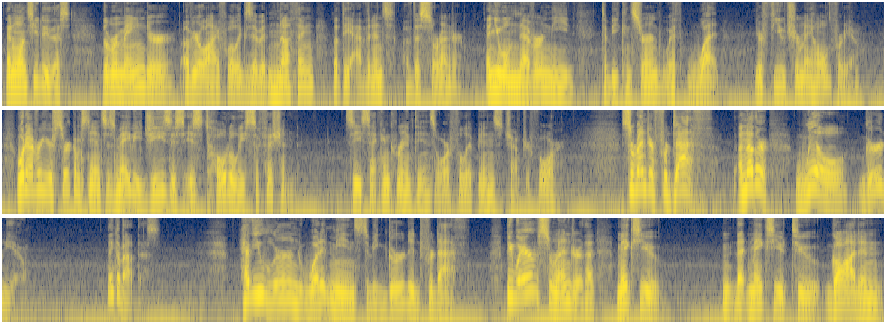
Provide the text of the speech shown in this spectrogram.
And once you do this, the remainder of your life will exhibit nothing but the evidence of this surrender. And you will never need to be concerned with what your future may hold for you. Whatever your circumstances may be, Jesus is totally sufficient. See 2 Corinthians or Philippians chapter 4. Surrender for death. Another will gird you. Think about this. Have you learned what it means to be girded for death? Beware of surrender that makes you that makes you to God an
